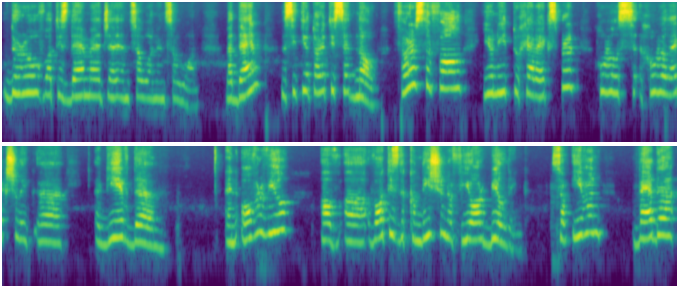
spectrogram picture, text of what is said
the roof, what is damaged, and so on and so on. But then the city authority said, no, first of all, you need to have expert who will, who will actually uh, give the an overview of uh, what is the condition of your building. So even whether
